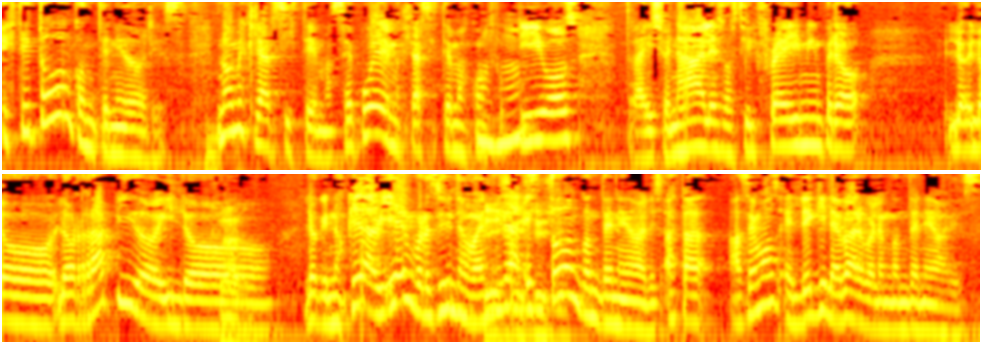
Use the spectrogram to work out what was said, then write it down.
esté todo en contenedores. No mezclar sistemas. Se puede mezclar sistemas constructivos, tradicionales o steel framing, pero lo, lo, rápido y lo, lo que nos queda bien, por decir de una manera, es todo en contenedores. Hasta hacemos el deck y la pérgola en contenedores.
